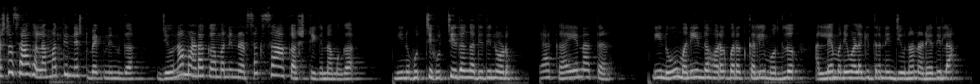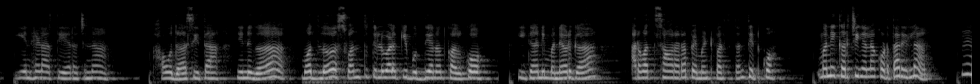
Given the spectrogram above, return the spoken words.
ಅಷ್ಟು ಸಾಕಲ್ಲ ಮತ್ತಿನ್ನೆಷ್ಟು ಬೇಕು ನಿನ್ಗೆ? ಜೀವನ ಮಾಡಕ ಮನೆ ನಡ್ಸಕ್ಕೆ ಈಗ ನಮಗ. ನೀನು ಹುಚ್ಚಿ ಹುಚ್ಚಿದಂಗ ಅದಿದಿ ನೋಡು. ಯಾಕ ಏನಾತ? ನೀನು ಮನೆಯಿಂದ ಹೊರಗೆ ಬರೋದು ಕಲಿ ಮೊದಲು ಅಲ್ಲೇ ಮನೆ ಒಳಗಿದ್ರೆ ನಿನ್ನ ಜೀವನ ನಡೆಯೋದಿಲ್ಲ. ಏನು ಹೇಳತ್ತೀಯ ರಚನಾ? ಹೌದಾ ಸೀತಾ? ನಿನಗೆ ಮೊದಲು ಸ್ವಂತ ತಿಳುವಳಿಕೆ ಬುದ್ಧಿ ಅನ್ನೋದು ಕಲ್ಕೋ. ಈಗ ನಿಮ್ಮ ಮನೆಯವ್ರಿಗೆ ಅರವತ್ತು ಸಾವಿರ ಪೇಮೆಂಟ್ ಬರ್ತದೆ ಅಂತ ಇಟ್ಕೋ. ಮನೆ ಖರ್ಚಿಗೆಲ್ಲ ಕೊಡ್ತಾರಿಲ್ಲ ಹ್ಞೂ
